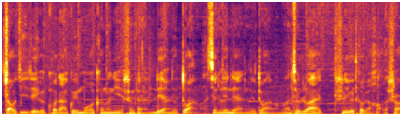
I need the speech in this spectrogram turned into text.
着急这个扩大规模，可能你生产链就断了，现金链就断了嘛。就热爱是一个特别好的事儿。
